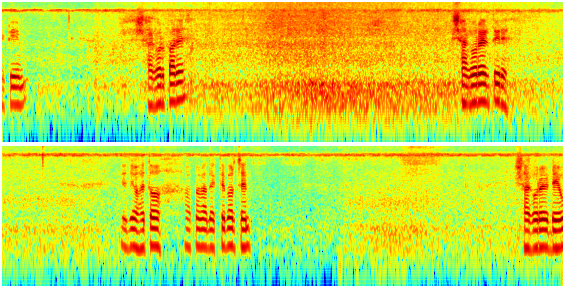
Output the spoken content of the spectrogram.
একটি সাগর পাড়ে। সাগরের তীরে। এই যে হয়তো আপনারা দেখতে পাচ্ছেন সাগরের ঢেউ।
